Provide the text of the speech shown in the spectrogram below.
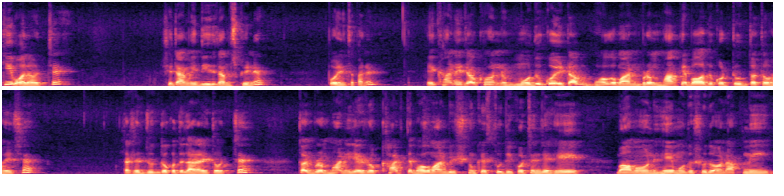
কি বলা হচ্ছে? সেটা আমি দিয়ে দিলাম স্ক্রিনে পড়ে নিতে পারেন। এখানে যখন মধুকৈটব ভগবান ব্রহ্মাকে বধ করতে উদ্যত হয়েছে তার সাথে যুদ্ধ করতে লড়াইতে হচ্ছে। তখন ব্রহ্মা নিজের রক্ষার্থে ভগবান বিষ্ণুকে স্তুতি করছেন যে, হে বামন, হে মধুসূদন, আপনি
